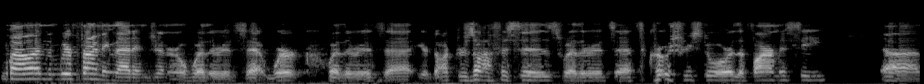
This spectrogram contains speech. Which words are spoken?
Well and we're finding that in general whether it's at work whether it's at your doctor's offices whether it's at the grocery store the pharmacy um,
